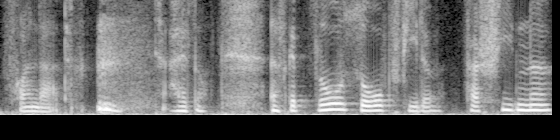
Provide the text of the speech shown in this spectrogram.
Freunde hat. Also, es gibt so, so viele verschiedene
